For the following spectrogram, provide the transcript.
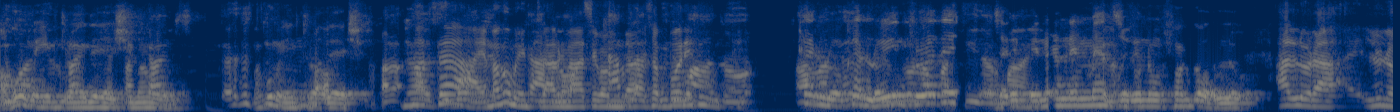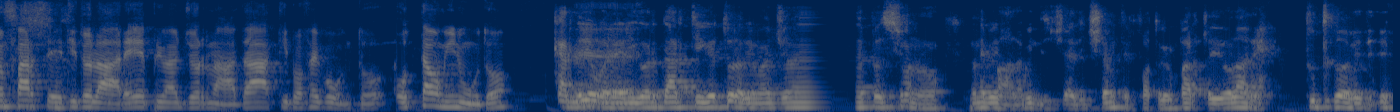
abituati come entro la decima? Ma come entro la No. decima? Allora, Ma no, dai, ma come entra la seconda? Sono buoni tutti. Carlo, mantenere Carlo entro la sarebbe un anno e mezzo che non fa gol. Allora, lui non parte titolare, prima giornata, tipo fai conto, ottavo minuto. Carlo, io Eh, vorrei ricordarti che tu la prima giornata del prossimo anno non hai palla, quindi cioè, sinceramente il fatto che non parta titolare tutto da vedere.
